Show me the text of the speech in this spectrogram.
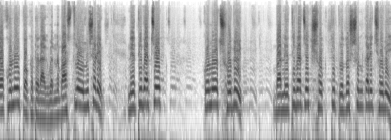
কখনোই পকেটে রাখবেন না। বাস্তু অনুসারে নেতিবাচক কোনো ছবি বা নেতিবাচক শক্তি প্রদর্শনকারী ছবি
